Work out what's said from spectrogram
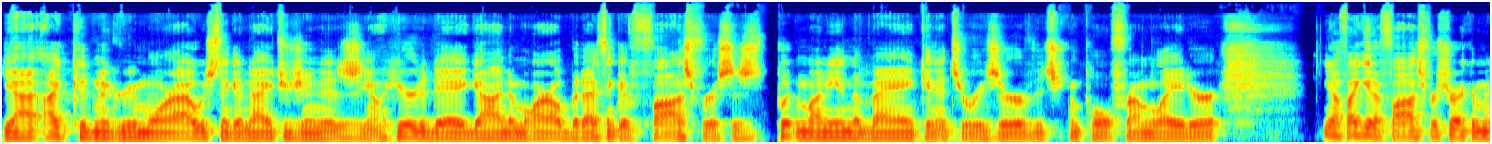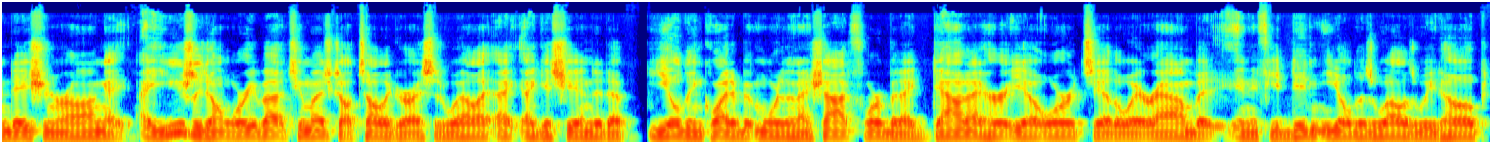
Yeah, I couldn't agree more. I always think of nitrogen as, you know, here today, gone tomorrow, but I think of phosphorus as putting money in the bank and it's a reserve that you can pull from later. You know, if I get a phosphorus recommendation wrong, I, I usually don't worry about it too much because I'll tell the grower, I said, well, I, I guess you ended up yielding quite a bit more than I shot for, but I doubt I hurt you, or it's the other way around. But and if you didn't yield as well as we'd hoped,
